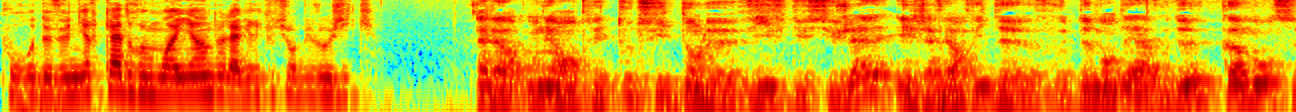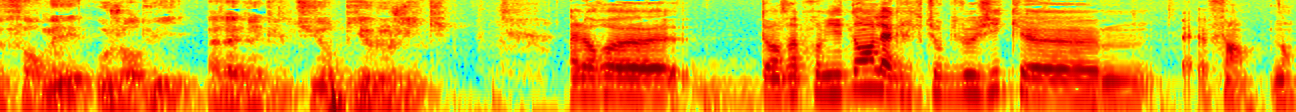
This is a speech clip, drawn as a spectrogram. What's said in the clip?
pour devenir cadre moyen de l'agriculture biologique. Alors, on est rentré tout de suite dans le vif du sujet et j'avais envie de vous demander à vous deux comment se former aujourd'hui à l'agriculture biologique. Alors, euh, dans un premier temps, l'agriculture biologique, euh, enfin, non.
